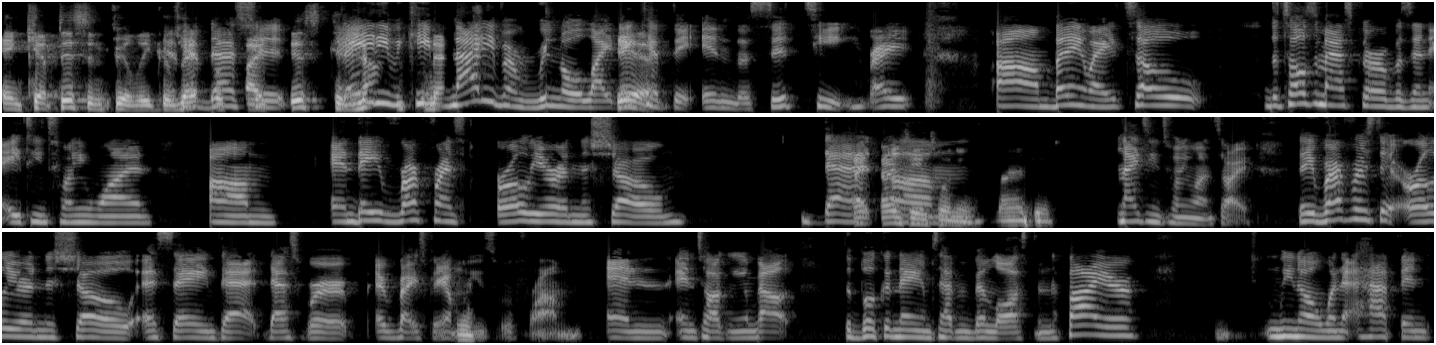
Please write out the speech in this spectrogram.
And kept this in Philly because that like shit- this. They didn't even keep, that- not even regional, like they Yeah. kept it in the city, right? Um, but anyway, so the Tulsa Massacre was in 1821. Um, and they referenced earlier in the show that. 1920, um, 19. 1921, sorry. They referenced it earlier in the show as saying that that's where everybody's families were from and and talking about the book of names having been lost in the fire. We know when it happened.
